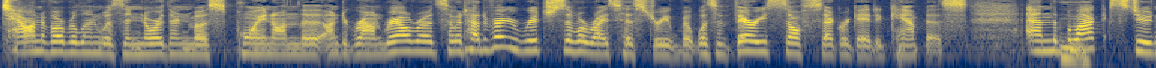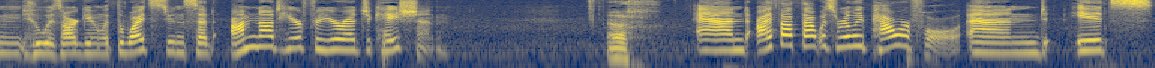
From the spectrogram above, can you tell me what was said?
town of Oberlin was the northernmost point on the Underground Railroad, so it had a very rich civil rights history, but was a very self segregated campus. And the mm. black student who was arguing with the white student said, I'm not here for your education. Ugh. And I thought that was really powerful. And it's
